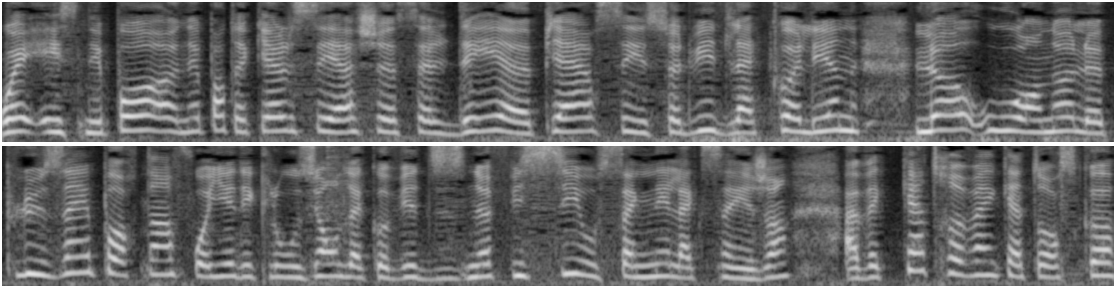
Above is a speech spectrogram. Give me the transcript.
Oui, et ce n'est pas euh, n'importe quel CHSLD, euh, Pierre, c'est celui de la colline, là où on a le plus important foyer d'éclosion de la COVID-19, ici au Saguenay-Lac-Saint-Jean, avec 94 cas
